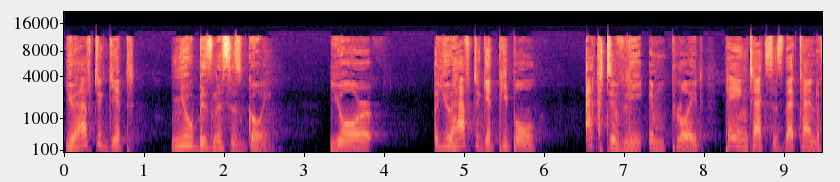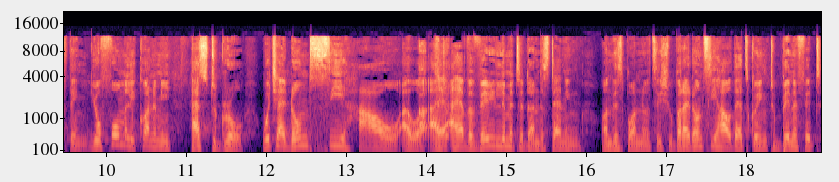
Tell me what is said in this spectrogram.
you have to get new businesses going. You're, you have to get people actively employed paying taxes, that kind of thing. Your formal economy has to grow, which I don't see how. I, I, uh, I have a very limited understanding on this bond notes issue, but I don't see how that's going to benefit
